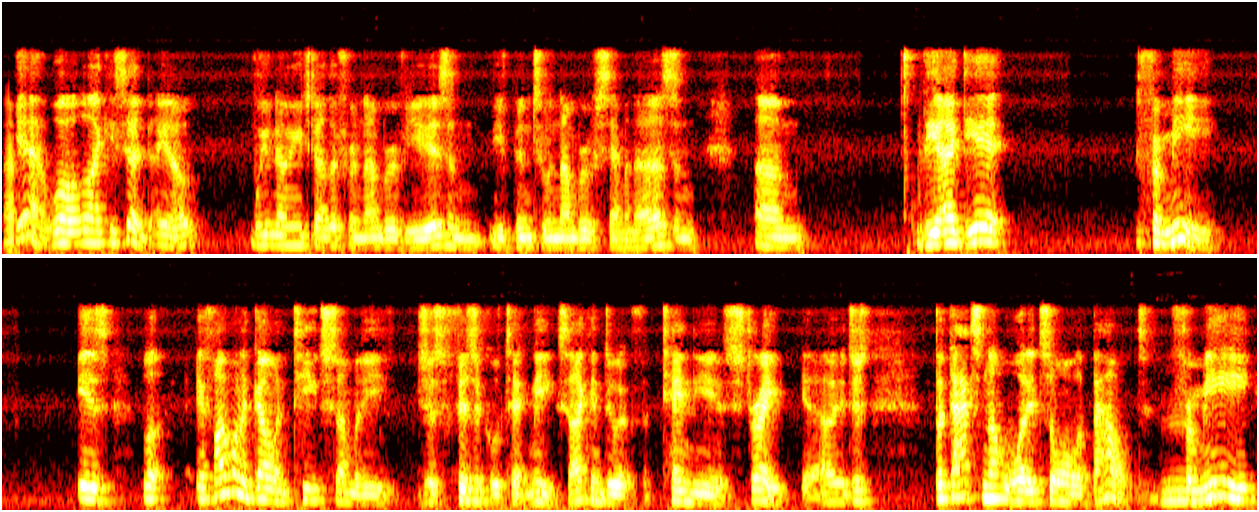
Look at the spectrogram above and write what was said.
That? Yeah, well, like you said, you know, we've known each other for a number of years, and you've been to a number of seminars, and um, the idea for me is look if I want to go and teach somebody just physical techniques, I can do it for 10 years straight, you know, it just, but that's not what it's all about. Mm. For me,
